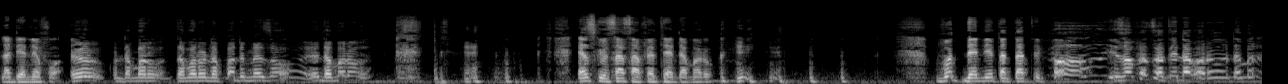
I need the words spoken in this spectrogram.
la dernière fois. Euh, Damaro, Damaro n'a pas de maison. Euh, Damaro. Est-ce que ça, ça fait taire Damaro? Votre dernière tentative. Oh, ils ont fait sortir Damaro, Damaro.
